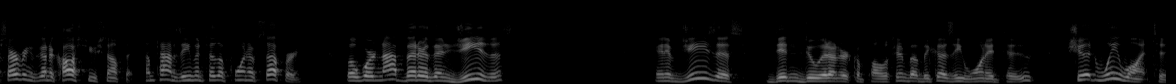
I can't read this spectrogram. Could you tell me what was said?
serving is going to cost you something, sometimes even to the point of suffering. But we're not better than Jesus. And if Jesus didn't do it under compulsion, but because he wanted to, shouldn't we want to?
